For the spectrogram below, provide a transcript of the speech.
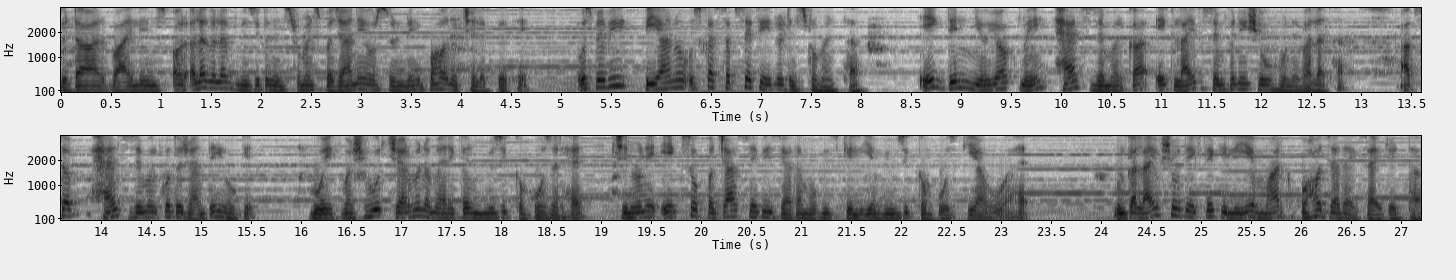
गिटार वायलिन्स और अलग अलग म्यूजिकल इंस्ट्रूमेंट्स बजाने और सुनने बहुत अच्छे लगते थे। उसमें भी पियानो उसका सबसे फेवरेट इंस्ट्रूमेंट था। एक दिन न्यूयॉर्क में हैंस जिमर का एक लाइव सिम्फनी शो होने वाला था। आप सब हैंस जिमर को तो जानते ही होंगे। वो एक मशहूर जर्मन अमेरिकन म्यूज़िक कंपोजर है, जिन्होंने 150 से भी ज़्यादा मूवीज़ के लिए म्यूज़िक कंपोज किया हुआ है। उनका लाइव शो देखने के लिए मार्क बहुत ज़्यादा एक्साइटेड था।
